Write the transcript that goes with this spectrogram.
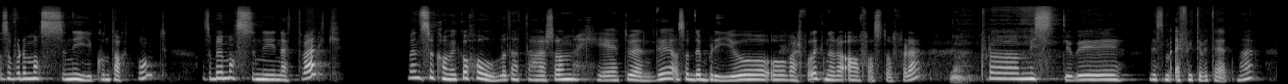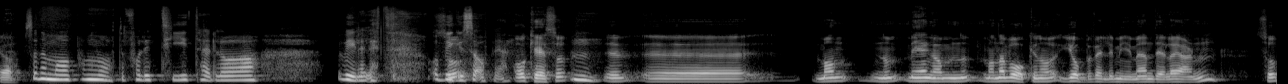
Og så får det masse nye kontaktpunkt. Og så blir det masse nye nettverk. Men så kan vi ikke holde dette her sånn helt uendelig. Altså det blir jo, og I hvert fall ikke når det er avfallsstoffer der. Nei. For da mister vi liksom effektiviteten her. Ja. Så det må på en måte få litt tid til å hvile litt. Og Så- bygge seg opp igjen. Ok, så eh, eh, man, Med en gang man er våken og jobber veldig mye med en del av hjernen, så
